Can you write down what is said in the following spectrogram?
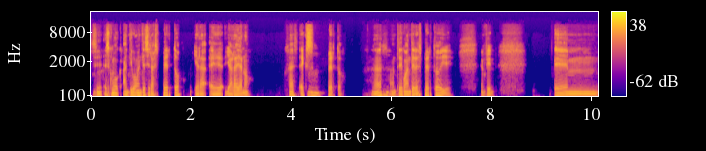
Sí, es como antiguamente ser experto y ahora, eh, y ahora ya no. ¿Sabes? Experto. ¿Sabes? Antes cuando era experto y, en fin. Em,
